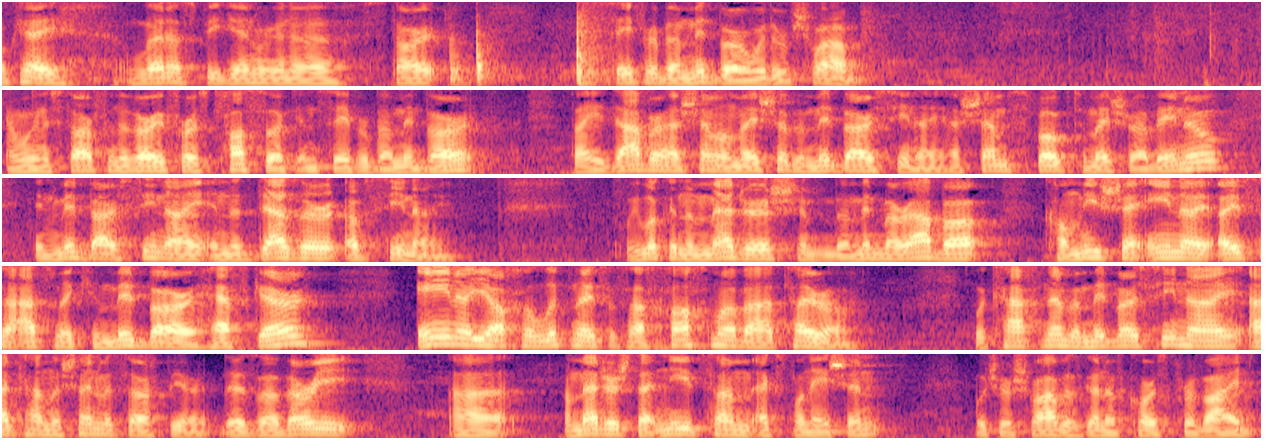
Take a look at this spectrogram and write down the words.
Okay, let us begin. We're going to start Sefer Bamidbar with Rav Schwab. And we're going to start from the very first pasuk in Sefer Bamidbar. Vayidaber Hashem al Moshe b'Midbar Sinai. Hashem spoke to Moshe Rabbeinu in Midbar Sinai, in the desert of Sinai. We look in the Medrash in Bamidbar Rabbah, Kol Misha Eina Isa Atzme Kemidbar Hefker, L'kach never midbar Sinai ad kan l'shen v'tzarech bir. There's a very uh, a medrash that needs some explanation, which Rav Schwab is going to, of course, provide.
